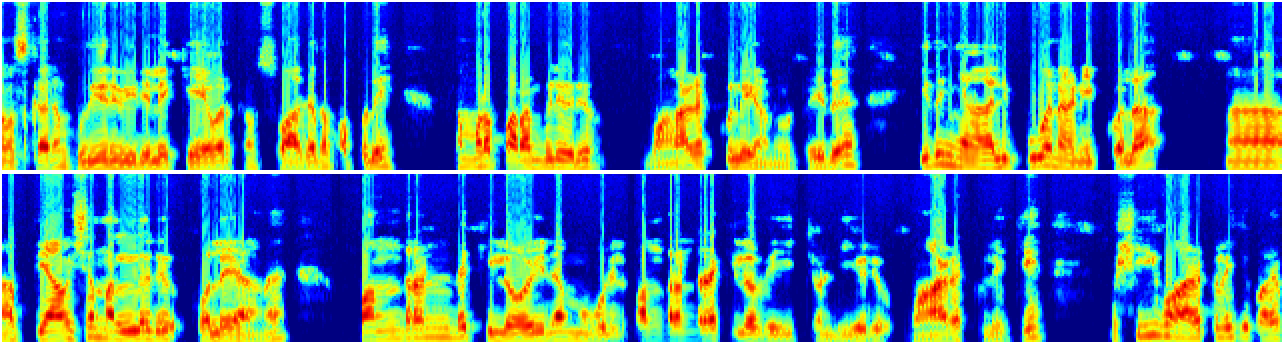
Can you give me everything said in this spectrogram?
നമസ്കാരം. പുതിയൊരു വീഡിയോയിലേക്ക് ഏവർക്കും സ്വാഗതം. അപ്പോൾ ദേ നമ്മുടെ പറമ്പിലെ ഒരു വാഴക്കുലയാണ് കേട്ടോ ഇത്. ഇത് ഞാലിപ്പൂവനാണ് ഈ കൊല. അത്യാവശ്യം നല്ലൊരു കൊലയാണ്. പന്ത്രണ്ട് കിലോയുടെ മുകളിൽ പന്ത്രണ്ടര കിലോ വെയിറ്റ് ഉണ്ട് ഈ ഒരു വാഴക്കുലയ്ക്ക്. പക്ഷെ ഈ വാഴക്കുലയ്ക്ക് കുറെ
